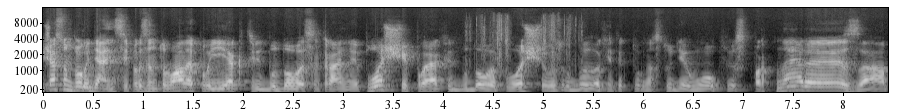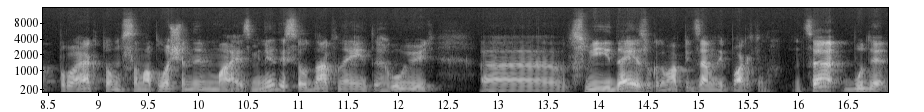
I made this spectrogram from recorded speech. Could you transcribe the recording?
часом бородянці презентували проєкт відбудови центральної площі. Проєкт відбудови площі розробила архітектурна студія Вовк плюс партнери. За проектом сама площа не має змінитися, однак в неї інтегрують е, свої ідеї, зокрема підземний паркінг. Це буде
